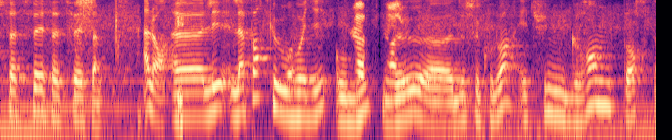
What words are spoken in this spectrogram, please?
ça se fait, ça se fait, ça. Alors, euh, les- la porte que vous voyez au bout de, euh, de ce couloir est une grande porte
